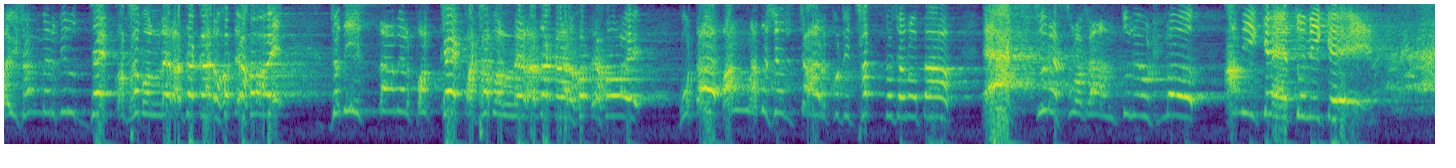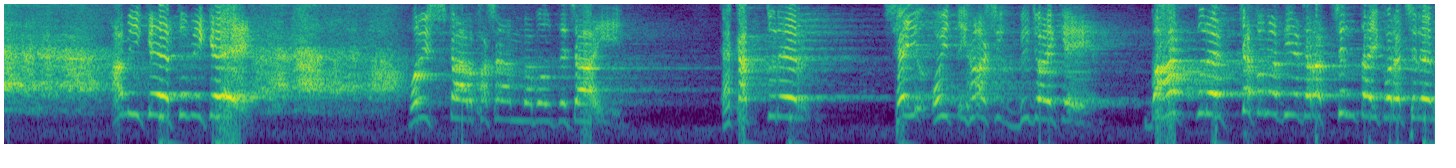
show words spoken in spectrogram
বৈষম্যের বিরুদ্ধে কথা বললে রাজাকার হতে হয়, যদি ইসলামের পক্ষে কথা বললে রাজাকার বাংলাদেশের চার কোটি ছাত্র জনতা এক সুরে স্লোগান তুলে উঠল, আমি কে, তুমি কে? আমি কে, তুমি কে? পরিষ্কার ভাষায় আমরা বলতে চাই, একাত্তরের সেই ঐতিহাসিক বিজয়কে বাহাত্তরের চেতনা দিয়ে যারা চিন্তাই করেছিলেন,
